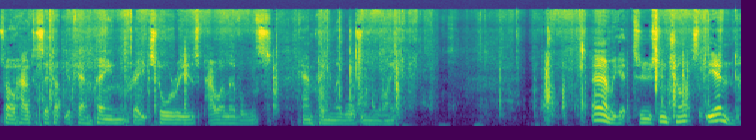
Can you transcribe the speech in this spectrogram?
So how to set up your campaign, create stories, power levels, campaign levels and the like. And we get to some charts at the end.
